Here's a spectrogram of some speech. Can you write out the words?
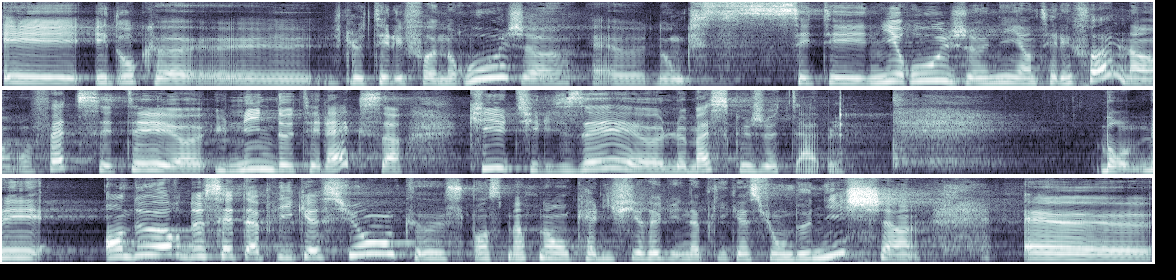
Et, donc, euh, le téléphone rouge, euh, donc c'était ni rouge ni un téléphone. En fait, c'était une ligne de téléx qui utilisait le masque jetable. Bon, mais en dehors de cette application, que je pense maintenant on qualifierait d'une application de niche, euh,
